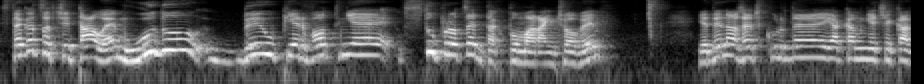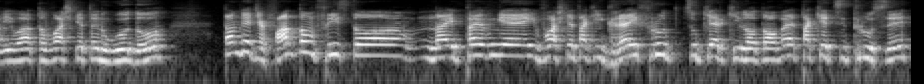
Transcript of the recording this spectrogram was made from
Z tego co czytałem, Woodu był pierwotnie w 100% pomarańczowy. Jedyna rzecz, kurde, jaka mnie ciekawiła, to właśnie ten Woodu. Tam wiecie, Phantom Freeze to najpewniej właśnie taki grapefruit, cukierki lodowe, takie cytrusy.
